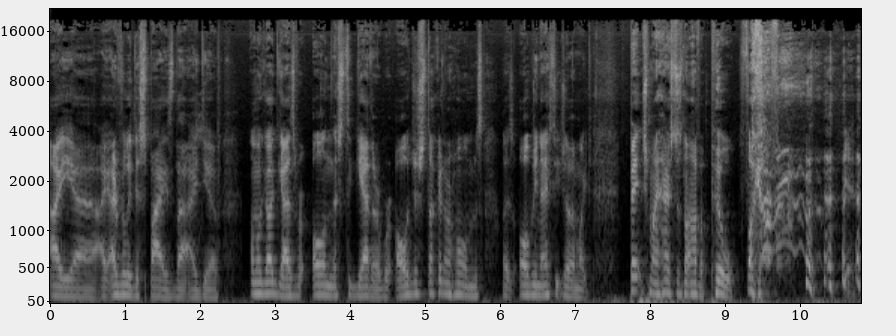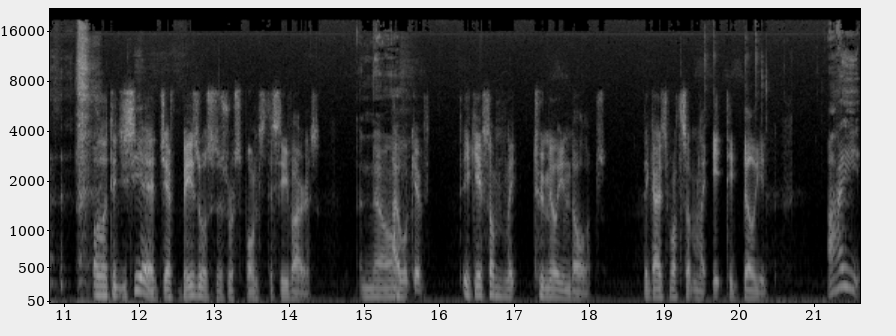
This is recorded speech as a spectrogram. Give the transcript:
I, uh, I I really despise that idea of oh my god guys we're all in this together we're all just stuck in our homes let's all be nice to each other I'm like bitch my house does not have a pool fuck off yeah. Although, did you see uh, Jeff Bezos' response to C virus? no I will give. He gave something like two million dollars. The guy's worth something like eighty billion. I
